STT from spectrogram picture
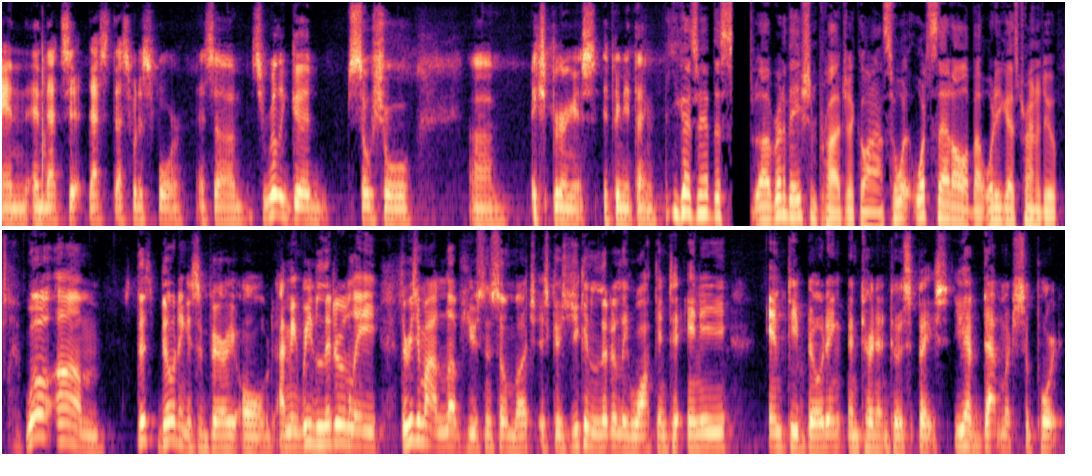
and and that's it. That's that's what it's for. It's a it's a really good social um, experience, if anything. you guys have this uh, renovation project going on so what, what's that all about what are you guys trying to do Well, um, this building is very old. I mean, we literally the reason why I love Houston so much is because you can literally walk into any empty building and turn it into a space. You have that much support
